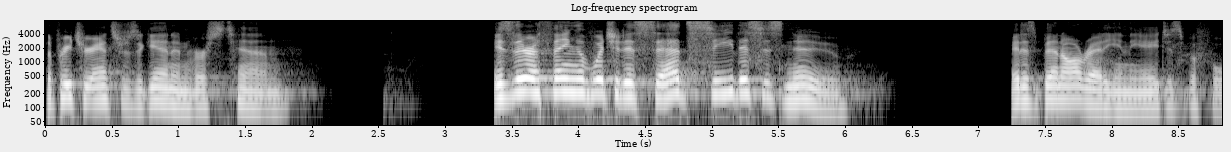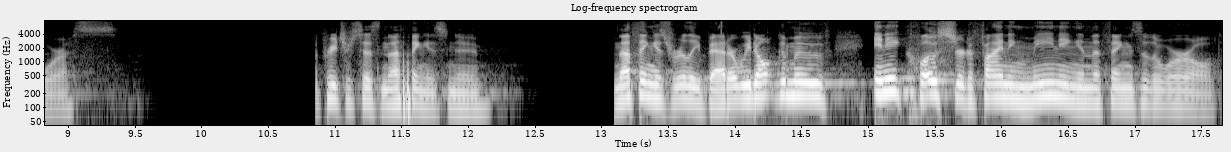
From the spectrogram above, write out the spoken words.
The preacher answers again in verse 10 Is there a thing of which it is said, See, this is new? It has been already in the ages before us. The preacher says, Nothing is new. Nothing is really better. We don't move any closer to finding meaning in the things of the world.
